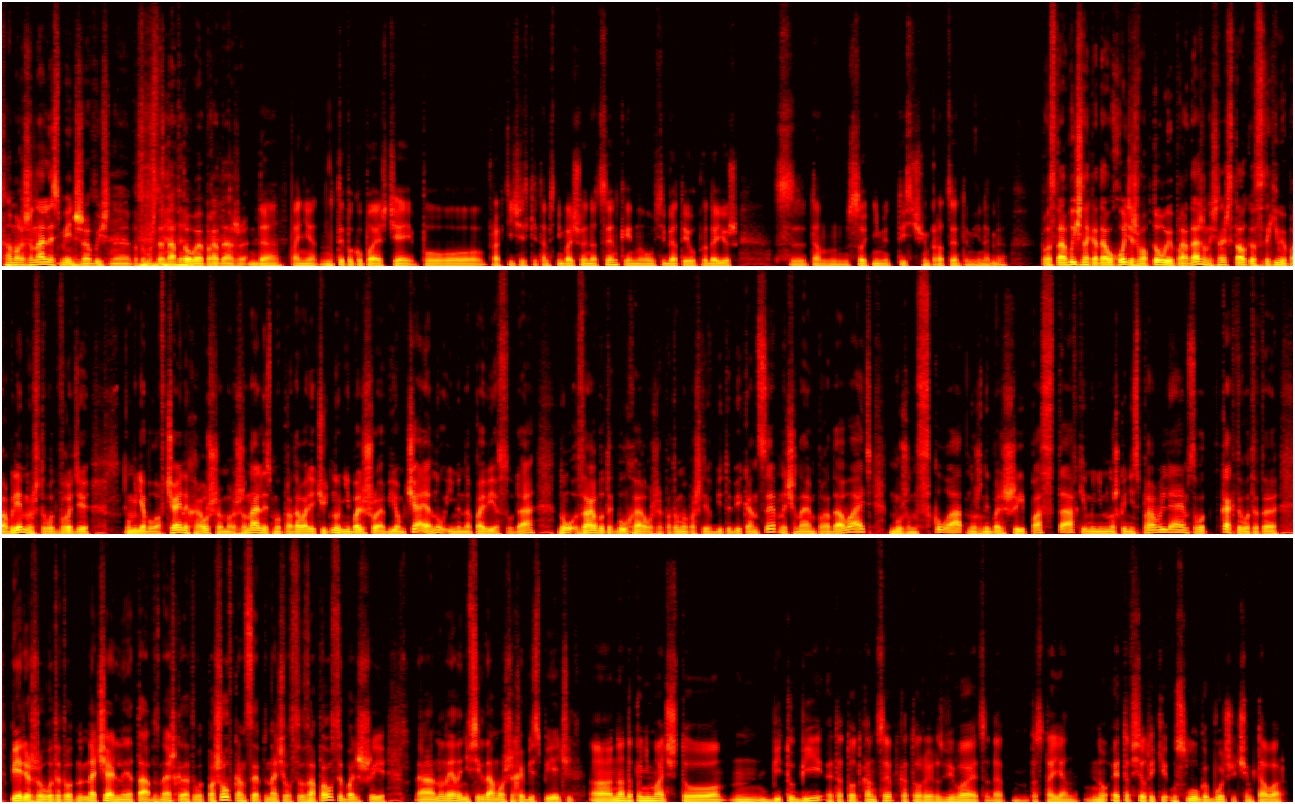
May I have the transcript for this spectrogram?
а маржинальность меньше обычно, потому что это оптовая продажа. Да, понятно. Ну, ты покупаешь чай по практически там с небольшой наценкой, но у себя ты его продаешь с там сотнями, тысячами процентами иногда. Просто обычно, когда уходишь в оптовые продажи, начинаешь сталкиваться с такими проблемами, что вот вроде у меня была в чайной хорошая маржинальность, мы продавали чуть, ну, небольшой объем чая, ну, именно по весу, да, ну, заработок был хороший. Потом мы пошли в B2B концепт, начинаем продавать, нужен склад, нужны большие поставки, мы немножко не справляемся. Вот как ты вот это пережил, вот этот вот начальный этап, знаешь, когда ты вот пошел в концепт и начался запросы большие, а, ну, наверное, не всегда можешь их обеспечить. А, надо понимать, что B2B — это тот концепт, который развивается да, постоянно. Но это все-таки услуга больше, чем товар.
